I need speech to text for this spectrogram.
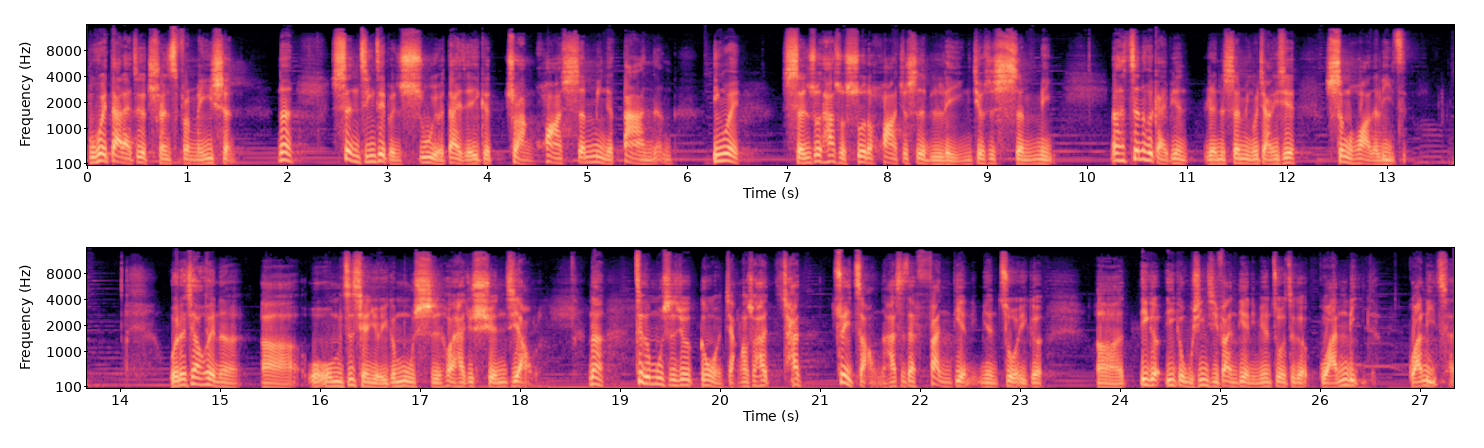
不会带来这个 transformation。那圣经这本书有带着一个转化生命的大能，因为神说他所说的话就是灵，就是生命，那它真的会改变人的生命。我讲一些生活化的例子。我的教会呢，啊、我我们之前有一个牧师，后来他去宣教了，那。这个牧师就跟我讲到说他，他他最早呢，他是在饭店里面做一个，呃，一个一个五星级饭店里面做这个管理的管理层。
